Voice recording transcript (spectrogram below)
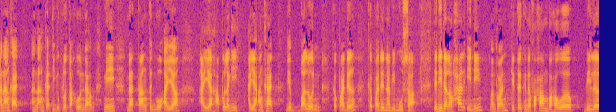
anak angkat anak angkat 30 tahun dah ni datang tegur ayah ayah apa lagi ayah angkat dia balun kepada kepada Nabi Musa. Jadi dalam hal ini tuan-tuan kita kena faham bahawa bila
